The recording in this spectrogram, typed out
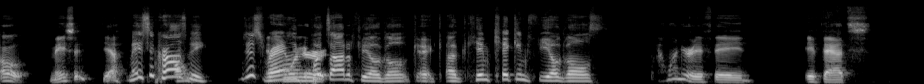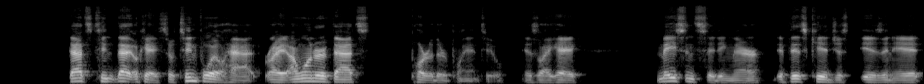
Oh, Mason? Yeah. Mason Crosby. Just randomly wonder- puts out a field goal, uh, him kicking field goals. I wonder if they if that's that's tin that okay, so tinfoil hat, right? I wonder if that's part of their plan too. Is like, hey, Mason's sitting there. If this kid just isn't it,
